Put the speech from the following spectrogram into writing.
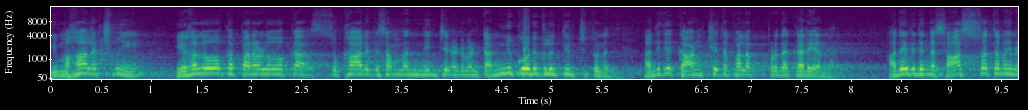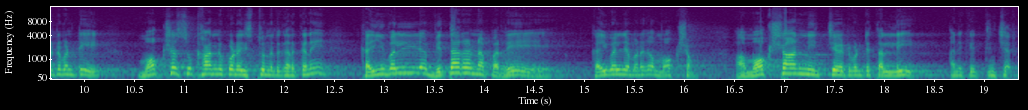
ఈ మహాలక్ష్మి ఇహలోక పరలోక సుఖాలకు సంబంధించినటువంటి అన్ని కోరికలు తీర్చుతున్నది. అందుకే కాంక్షిత ఫలప్రదకరే అన్నారు. అదేవిధంగా శాశ్వతమైనటువంటి మోక్ష సుఖాన్ని కూడా ఇస్తున్నది కనుకనే కైవల్య వితరణ పరే. కైవల్యం అనగా మోక్షం. ఆ మోక్షాన్ని ఇచ్చేటువంటి తల్లి అని కీర్తించారు.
